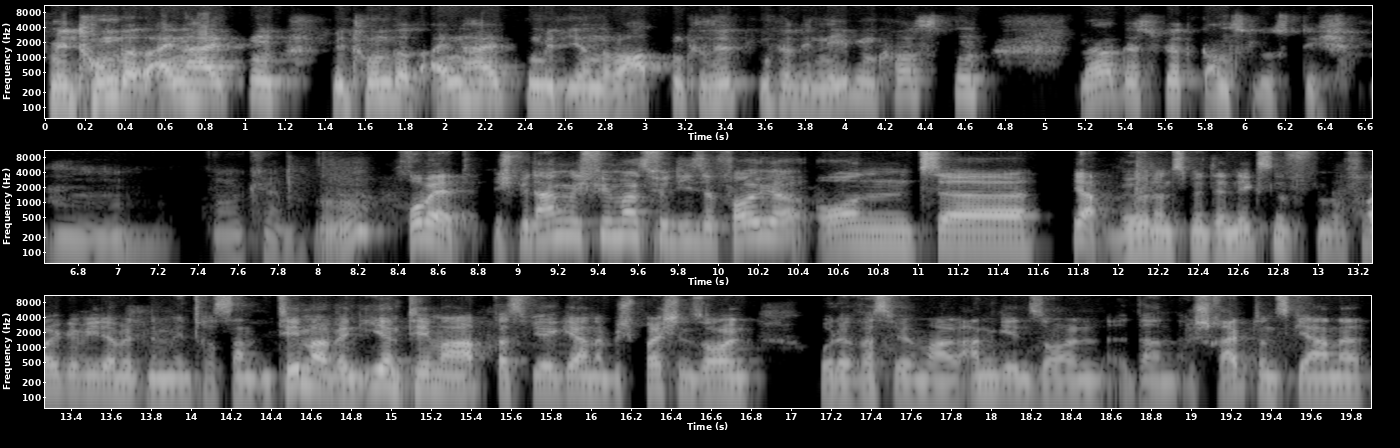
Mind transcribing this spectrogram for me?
Mit 100 Einheiten, mit 100 Einheiten, mit ihren Ratenkrediten für die Nebenkosten. Ja, das wird ganz lustig. Mhm. Okay. Mhm. Robert, ich bedanke mich vielmals für diese Folge und äh, ja, wir hören uns mit der nächsten Folge wieder mit einem interessanten Thema. Wenn ihr ein Thema habt, was wir gerne besprechen sollen oder was wir mal angehen sollen, dann schreibt uns gerne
